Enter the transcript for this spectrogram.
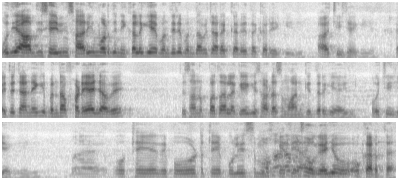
ਉਹਦੀ ਆਪ ਦੀ ਸੇਵਿੰਗ ਸਾਰੀ ਉਮਰ ਦੀ ਨਿਕਲ ਗਈ ਹੈ, ਬੰਦੇ ਦੇ ਬੰਦਾ ਵਿਚਾਰਾ ਕਰੇ ਤਾਂ ਕਰੇ ਕੀ ਜੀ, ਆਹ ਚੀਜ਼ ਹੈਗੀ ਹੈ। ਅਸੀਂ ਤਾਂ ਚਾਹੁੰਦੇ ਹਾਂ ਕਿ ਬੰਦਾ ਫੜਿਆ ਜਾਵੇ ਤੇ ਸਾਨੂੰ ਪਤਾ ਲੱਗੇ ਕਿ ਸਾਡਾ ਸਮਾਨ ਕਿੱਧਰ ਗਿਆ ਜੀ, ਉਹ ਚੀਜ਼ ਹੈਗੀ ਹੈ ਜੀ। ਉੱਥੇ ਰਿਪੋਰਟ ਤੇ ਪੁਲਿਸ ਮੌਕੇ ਤੇ ਕੁਝ ਹੋ ਗਿਆ ਜੋ ਉਹ ਕਰਤਾ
